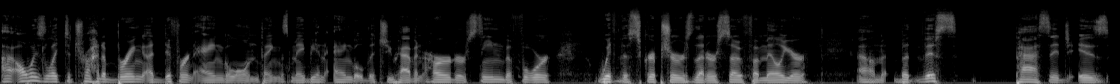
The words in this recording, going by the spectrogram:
I always like to try to bring a different angle on things, maybe an angle that you haven't heard or seen before with the scriptures that are so familiar. Um, but this passage is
